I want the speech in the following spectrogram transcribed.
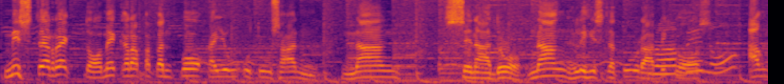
Mr. Recto, may karapatan po kayong utusan ng Senado, ng legislatura Grabe, because no? ang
